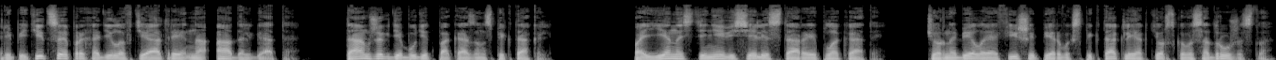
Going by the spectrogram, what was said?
Репетиция проходила в театре на Адальгата, там же, где будет показан спектакль. По Е на стене висели старые плакаты, черно-белые афиши первых спектаклей актерского содружества,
